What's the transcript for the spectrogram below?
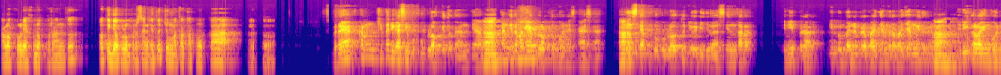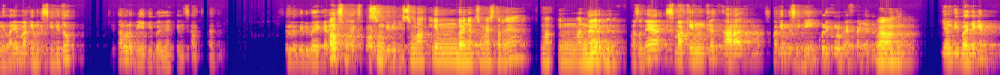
Kalau kuliah kedokteran tuh, oh 30% itu cuma tatap muka gitu. Sebenarnya kan kita dikasih buku blog gitu kan ya Ah. kan kita pakai blog tuh bukan SKS kan Ah. jadi setiap buku blog tuh juga dijelasin ntar ini ber, ini bebannya berapa jam berapa jam gitu kan Ah. jadi kalau yang gue nilai makin ke sini tuh kita lebih dibanyakin self study lebih dibanyakin Oh, explore, explore Sem- sendirinya semakin banyak semesternya, semakin mandiri gitu. maksudnya semakin ke arah semakin ke sini kurikulum FK-nya tuh Ah. gitu yang dibanyakin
